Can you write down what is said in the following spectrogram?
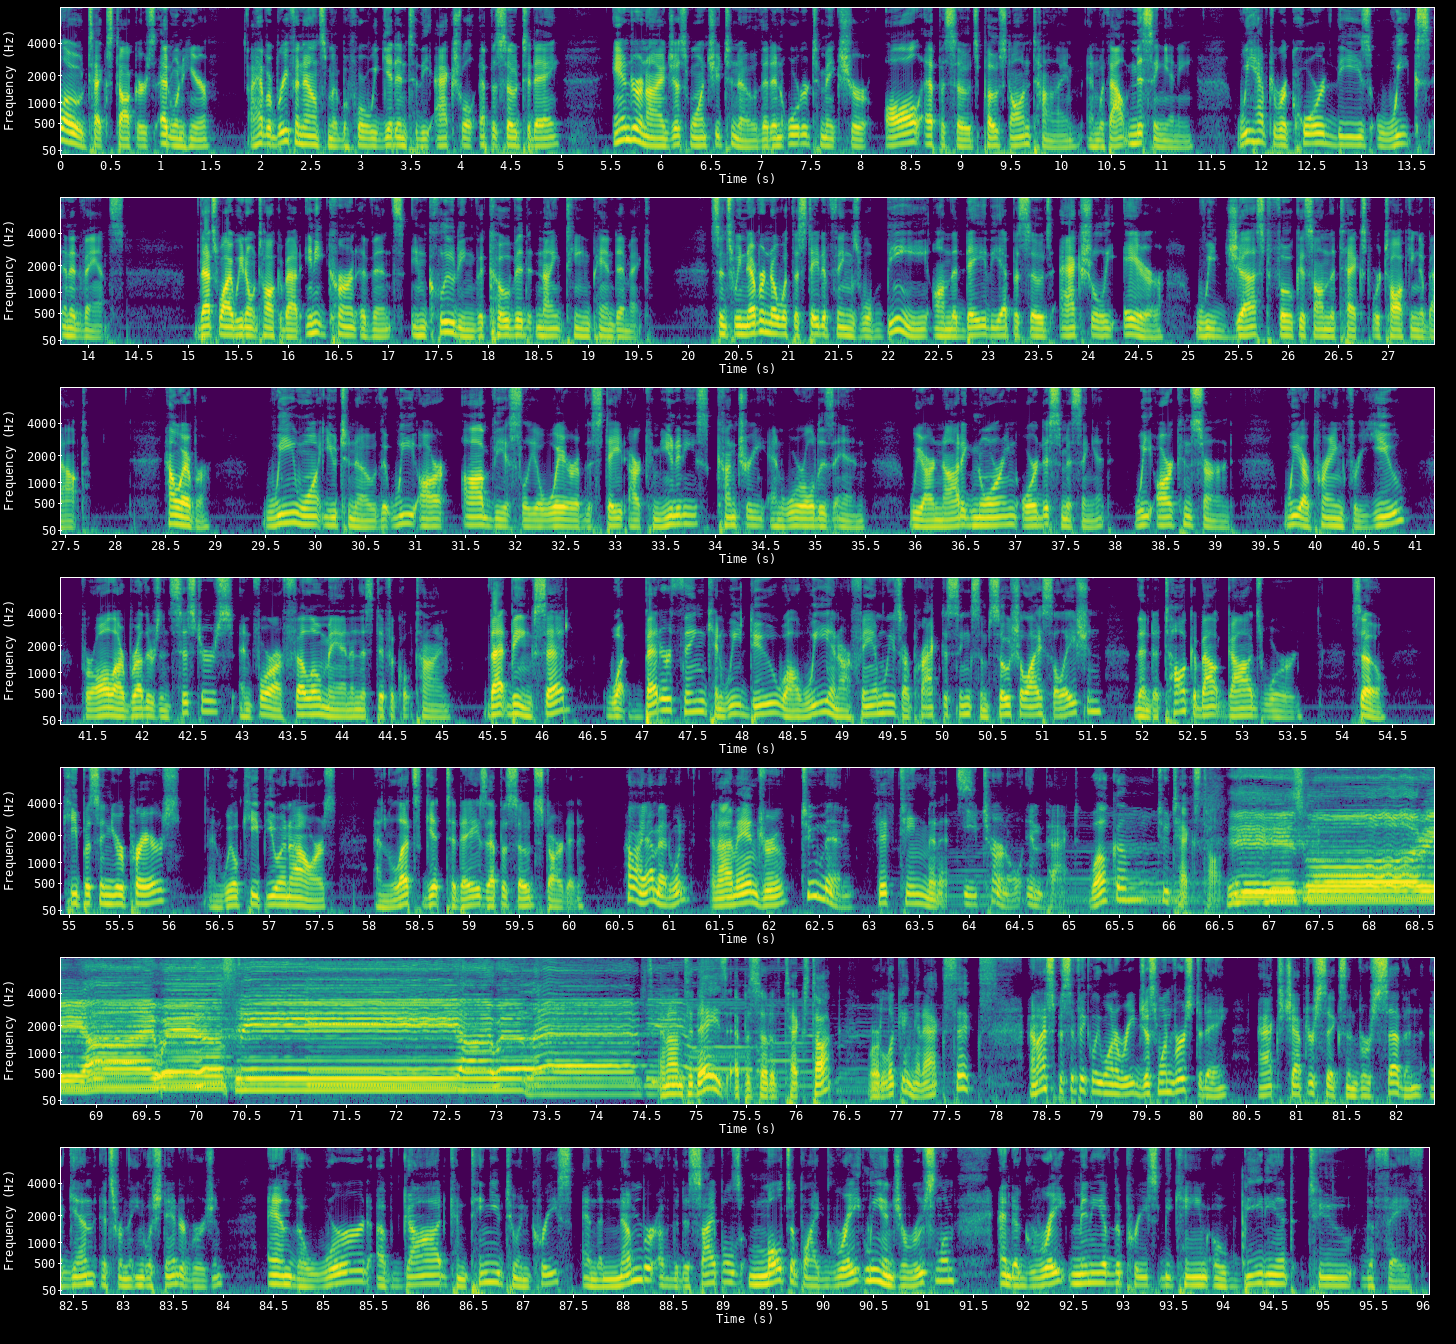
Hello, Text Talkers. Edwin here. I have a brief announcement before we get into the actual episode today. Andrew and I just want you to know that in order to make sure all episodes post on time and without missing any, we have to record these weeks in advance. That's why we don't talk about any current events, including the COVID 19 pandemic. Since we never know what the state of things will be on the day the episodes actually air, we just focus on the text we're talking about. However, we want you to know that we are obviously aware of the state our communities, country, and world is in. We are not ignoring or dismissing it. We are concerned. We are praying for you, for all our brothers and sisters, and for our fellow man in this difficult time. That being said, what better thing can we do while we and our families are practicing some social isolation than to talk about God's Word? So, keep us in your prayers, and we'll keep you in ours and let's get today's episode started. Hi, I'm Edwin. And I'm Andrew. Two men, 15 minutes. eternal impact. Welcome to Text Talk. His glory I will see, I will empty And on today's episode of Text Talk, we're looking at Acts 6. And I specifically want to read just one verse today Acts chapter 6 and verse 7. Again, it's from the English Standard Version. And the word of God continued to increase, and the number of the disciples multiplied greatly in Jerusalem, and a great many of the priests became obedient to the faith.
